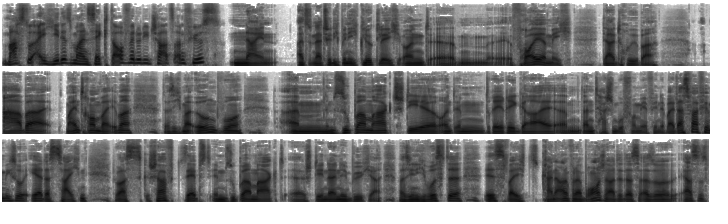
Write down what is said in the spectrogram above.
Machst du eigentlich jedes Mal einen Sekt auf, wenn du die Charts anführst? Nein. Also natürlich bin ich glücklich und ähm, freue mich darüber. Aber mein Traum war immer, dass ich mal irgendwo ähm, einem Supermarkt stehe und im Drehregal ähm, dann ein Taschenbuch von mir finde. Weil das war für mich so eher das Zeichen, du hast es geschafft, selbst im Supermarkt äh, stehen deine Bücher. Was ich nicht wusste, ist, weil ich keine Ahnung von der Branche hatte, dass also erstens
